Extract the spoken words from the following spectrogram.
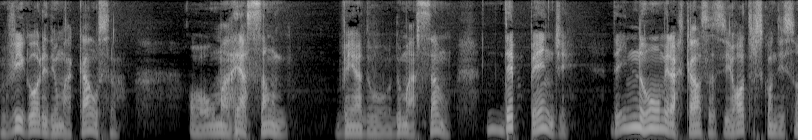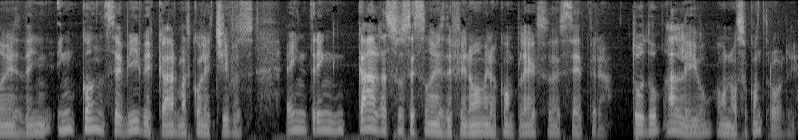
vigore de uma causa, ou uma reação venha do, de uma ação, depende de inúmeras causas e outras condições de inconcebíveis karmas coletivos entre cada sucessões de fenômenos complexos, etc. Tudo alheio ao nosso controle.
